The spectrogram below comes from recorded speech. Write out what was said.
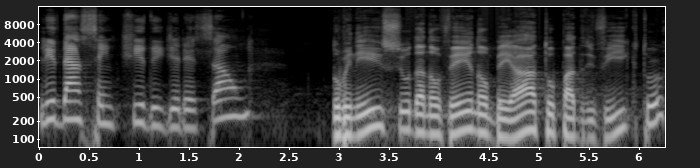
lhe dá sentido e direção? No início da novena ao Beato Padre Victor,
